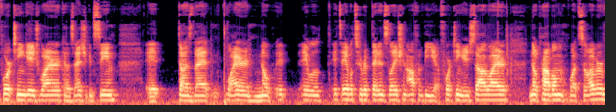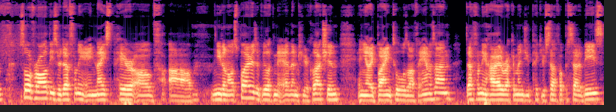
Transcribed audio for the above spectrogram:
14 gauge wire because as you can see, it does that wire, no, it able it's able to rip that insulation off of the 14 gauge solid wire no problem whatsoever. So overall these are definitely a nice pair of uh, needle nose pliers if you're looking to add them to your collection and you like buying tools off of amazon. Definitely highly recommend you pick yourself up a set of these.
